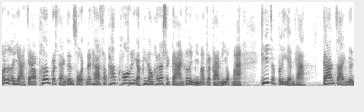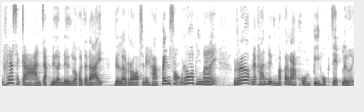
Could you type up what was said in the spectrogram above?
ก็เลยอยากจะเพิ่มกระแสเงินสดนะคะ สภาพคล่องให้กับพี่น้องข้าราชการก็เลยมีมาตรการนี้ออกมา ที่จะเปลี่ยนค่ะ การจ่ายเงินข้าราชการจากเดือนหนึ่งเราก็จะได้ ดือนละรอบใช่ไหมคะ เป็น 2 รอบดีไหม เริ่มนะคะ 1 มกราคมปี 67 เลย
